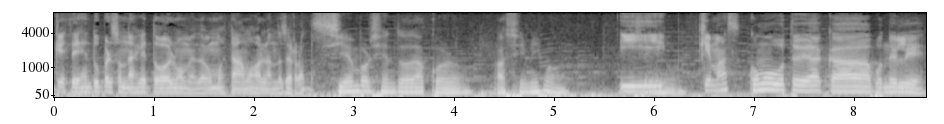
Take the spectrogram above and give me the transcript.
que estés en tu personaje todo el momento, como estábamos hablando hace rato. 100% de acuerdo. Así mismo. ¿Y Sí. qué más? ¿Cómo vos te ves acá ponerle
